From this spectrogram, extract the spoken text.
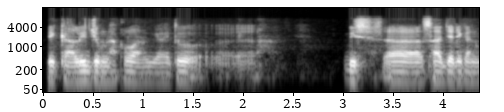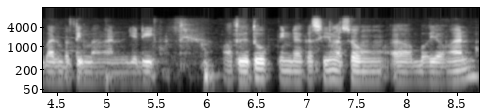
dikali jumlah keluarga itu uh, bisa uh, saya jadikan bahan pertimbangan. Jadi waktu itu pindah ke sini langsung uh, boyongan.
